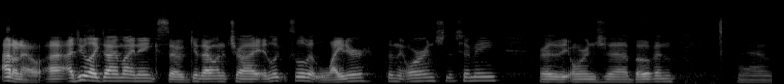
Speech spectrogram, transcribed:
I don't know. I do like Diamine ink, so give that one a try. It looks a little bit lighter than the orange to me, rather the orange uh, boven. Um,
